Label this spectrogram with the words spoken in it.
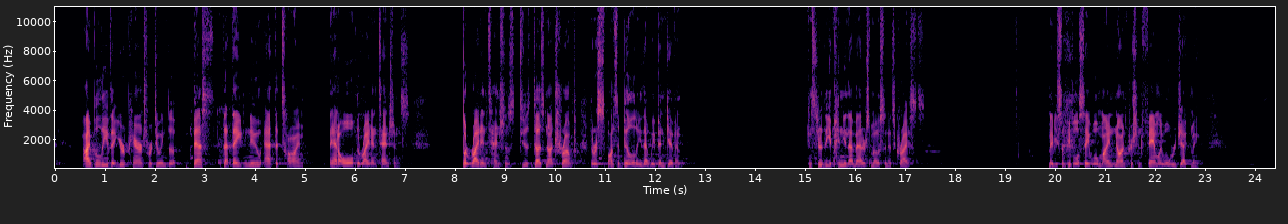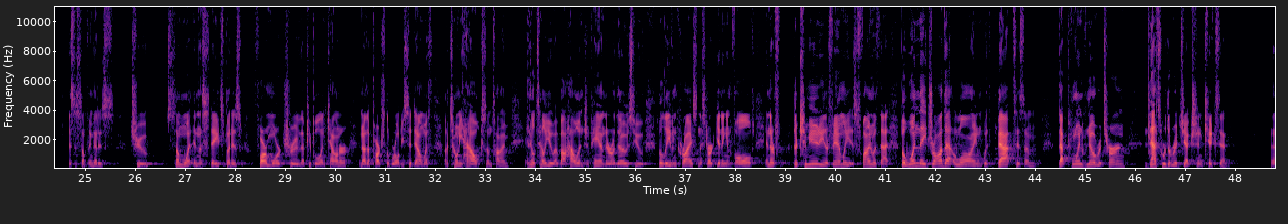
I believe that your parents were doing the best that they knew at the time. They had all of the right intentions. But right intentions does not trump the responsibility that we've been given. Consider the opinion that matters most, and it's Christ's. Maybe some people will say, well, my non Christian family will reject me. This is something that is true somewhat in the States, but is far more true that people encounter in other parts of the world. You sit down with a Tony Haug sometime, and he'll tell you about how in Japan there are those who believe in Christ and they start getting involved, and their, their community, their family is fine with that. But when they draw that line with baptism, that point of no return, that's where the rejection kicks in. Uh,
